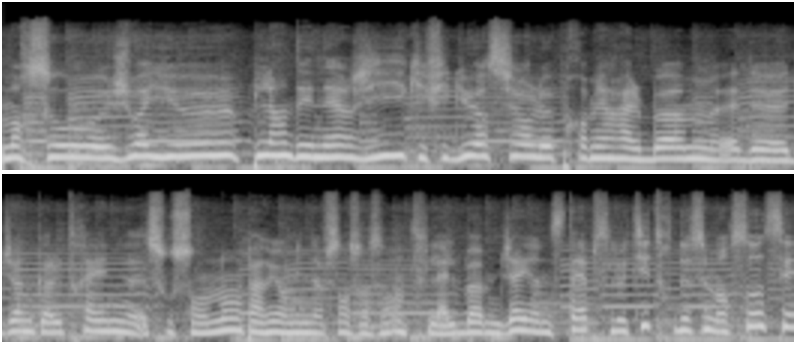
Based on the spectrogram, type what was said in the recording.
Un morceau joyeux, plein d'énergie, qui figure sur le premier album de John Coltrane sous son nom, paru en 1960, l'album Giant Steps. Le titre de ce morceau, c'est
